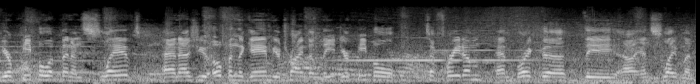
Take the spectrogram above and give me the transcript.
Your people have been enslaved, and as you open the game, you're trying to lead your people to freedom and break the the enslavement.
